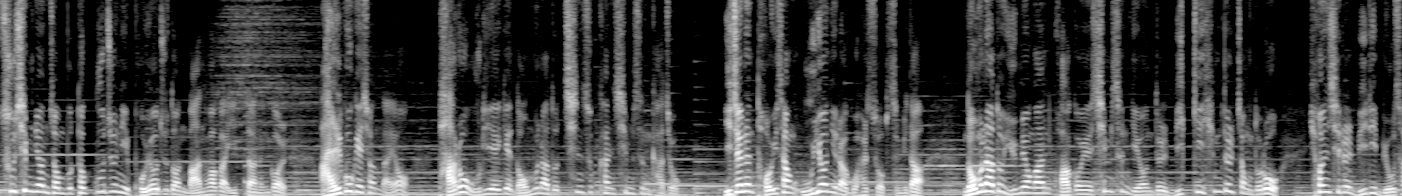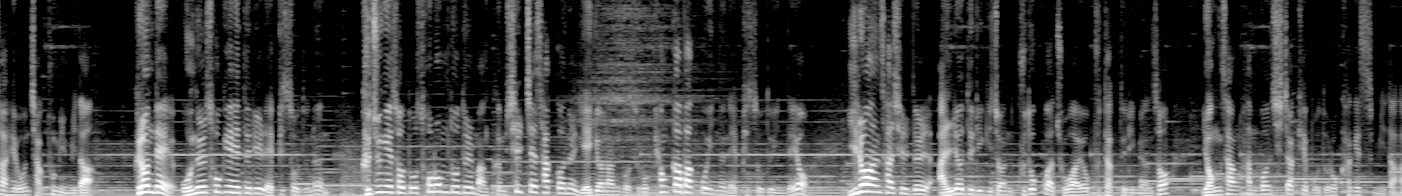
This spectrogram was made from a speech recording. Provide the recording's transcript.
수십 년 전부터 꾸준히 보여주던 만화가 있다는 걸 알고 계셨나요? 바로 우리에게 너무나도 친숙한 심슨 가족. 이제는 더 이상 우연이라고 할 수 없습니다. 너무나도 유명한 과거의 심슨 예언들 믿기 힘들 정도로 현실을 미리 묘사해온 작품입니다. 그런데 오늘 소개해드릴 에피소드는 그 중에서도 소름 돋을 만큼 실제 사건을 예견한 것으로 평가받고 있는 에피소드인데요. 이러한 사실들 알려드리기 전 구독과 좋아요 부탁드리면서 영상 한번 시작해 보도록 하겠습니다.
